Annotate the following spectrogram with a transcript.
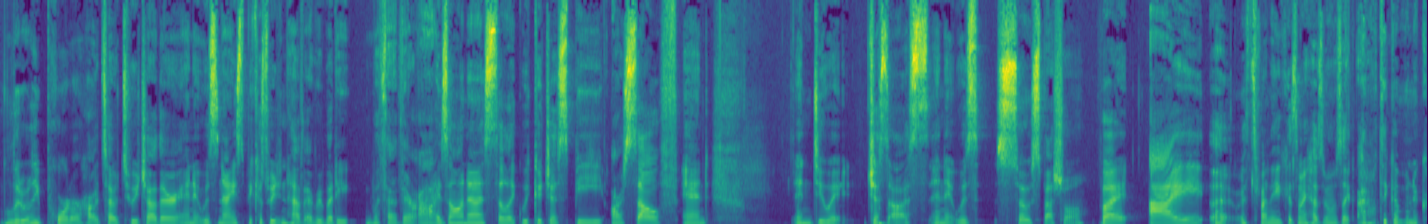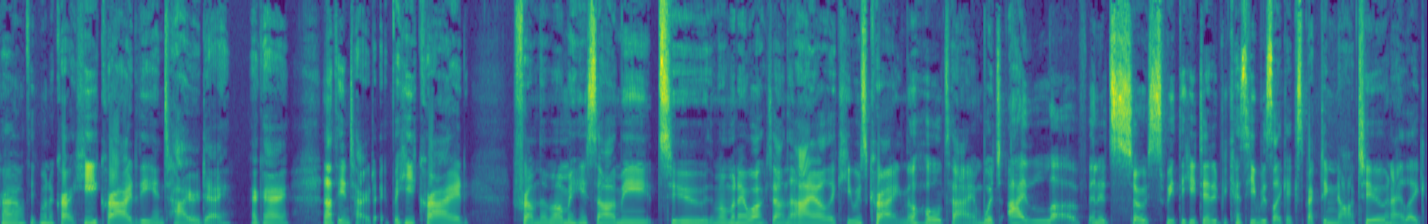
literally poured our hearts out to each other and it was nice because we didn't have everybody with their eyes on us so like we could just be ourselves and and do it just us. And it was so special. But I, uh, it's funny because my husband was like, I don't think I'm going to cry. I don't think I'm going to cry. He cried the entire day. Okay. Not the entire day, but he cried from the moment he saw me to the moment I walked down the aisle, like he was crying the whole time, which I love. And it's so sweet that he did it because he was like expecting not to. And I like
